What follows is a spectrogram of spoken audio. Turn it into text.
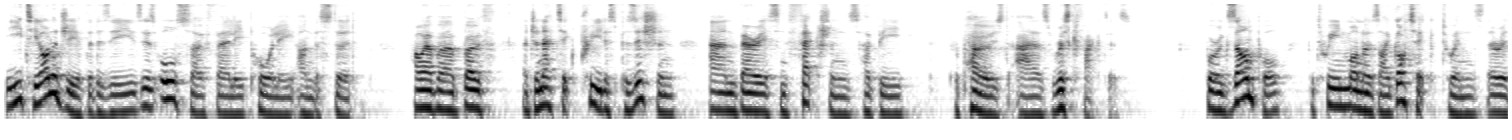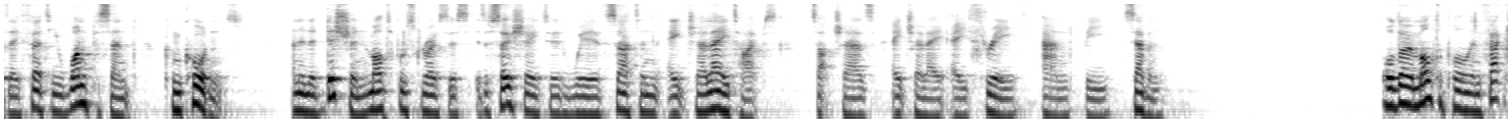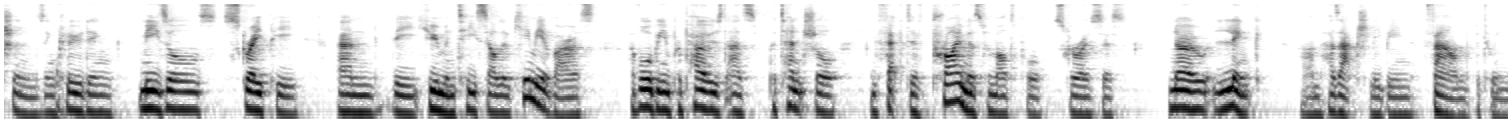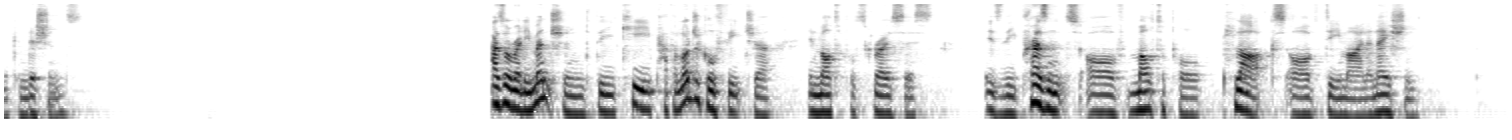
The etiology of the disease is also fairly poorly understood. However, both a genetic predisposition and various infections have been proposed as risk factors. For example, between monozygotic twins there is a 31% concordance, and in addition, multiple sclerosis is associated with certain HLA types, such as HLA-A3 and B7. Although multiple infections, including measles, scrapie, and the human T cell leukemia virus, have all been proposed as potential infective primers for multiple sclerosis, no link um, has actually been found between the conditions. As already mentioned, the key pathological feature in multiple sclerosis is the presence of multiple plaques of demyelination.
